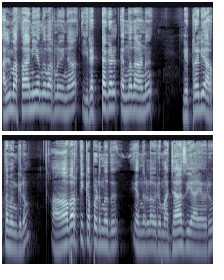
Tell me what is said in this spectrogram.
അൽ മസാനി എന്ന് പറഞ്ഞു കഴിഞ്ഞാൽ ഇരട്ടകൾ എന്നതാണ് ലിറ്ററലി അർത്ഥമെങ്കിലും ആവർത്തിക്കപ്പെടുന്നത് എന്നുള്ള ഒരു മജാസിയായ ഒരു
